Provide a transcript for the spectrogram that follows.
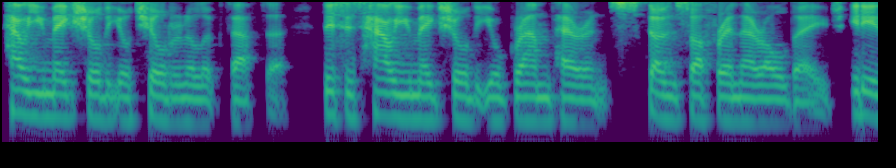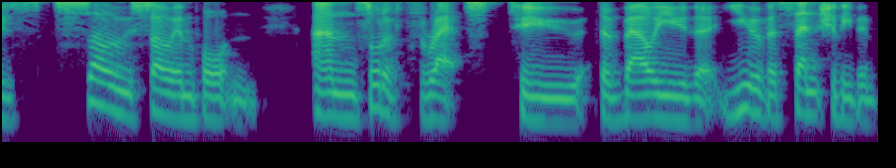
how you make sure that your children are looked after. This is how you make sure that your grandparents don't suffer in their old age. It is so, so important and sort of threats to the value that you have essentially been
